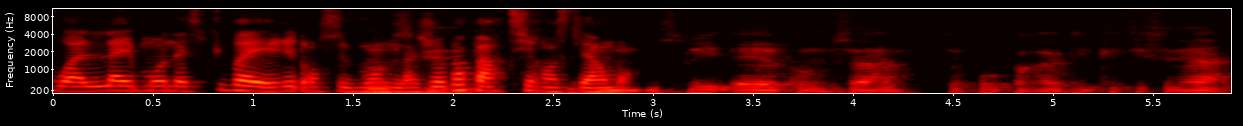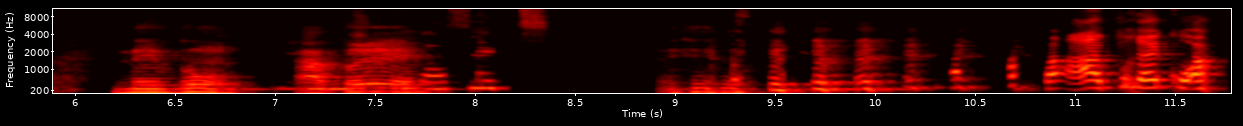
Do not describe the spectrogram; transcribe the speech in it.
voilà, mon esprit va errer dans ce monde-là. Je ne vais pas partir entièrement. esprit est comme ça, c'est pour le paradis que tu seras. Mais bon, après. Après quoi?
